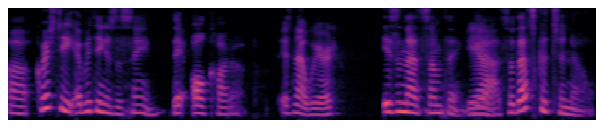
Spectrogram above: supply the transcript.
Uh, Christy, everything is the same. They all caught up. Isn't that weird? Isn't that something? Yeah. So that's good to know.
